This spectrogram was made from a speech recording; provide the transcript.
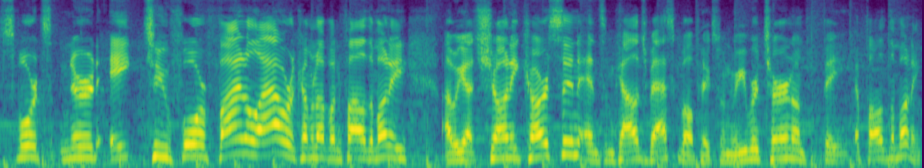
Sports Nerd 824. Final hour coming up on Follow the Money. Uh, we got Shawnee Carson and some college basketball picks when we return on Follow the Money.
